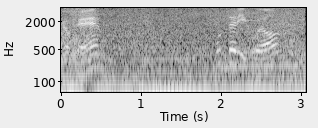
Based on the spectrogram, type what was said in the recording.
이렇게. 호텔이 있고요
